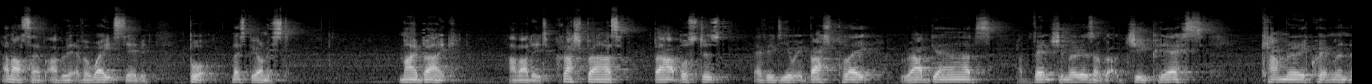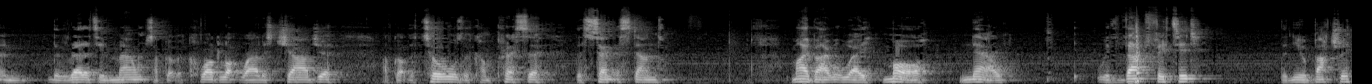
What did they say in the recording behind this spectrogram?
and I'll have a bit of a weight saving. But let's be honest, my bike, I've added crash bars, bark busters, heavy duty bash plate, rad guards, adventure mirrors, I've got GPS, camera equipment and the relative mounts, I've got the quad lock wireless charger, I've got the tools, the compressor, the centre stand. My bike will weigh more now with that fitted, the new battery,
